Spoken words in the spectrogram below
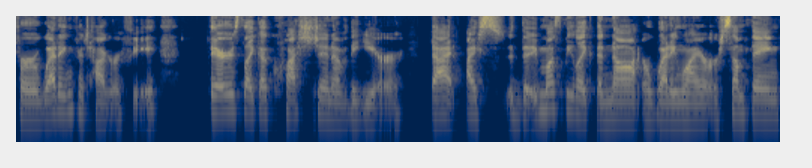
for wedding photography, there's like a question of the year that I, it must be like the knot or WeddingWire or something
